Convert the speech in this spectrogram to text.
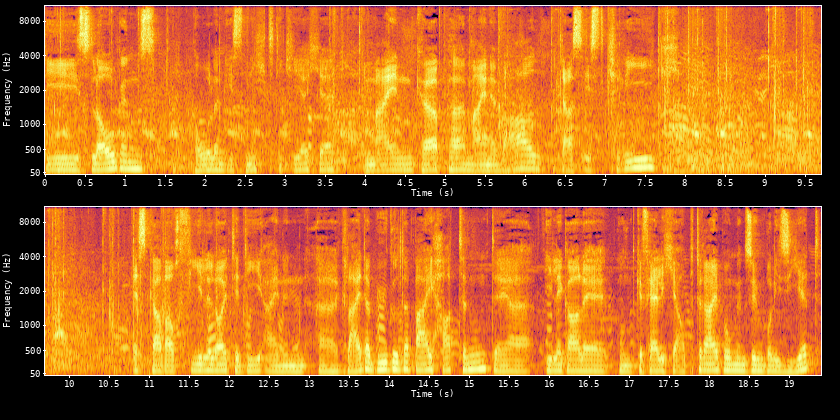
Die Slogans Polen ist nicht die Kirche, mein Körper, meine Wahl, das ist Krieg. Es gab auch viele Leute, die einen äh, Kleiderbügel dabei hatten, der illegale und gefährliche Abtreibungen symbolisiert.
